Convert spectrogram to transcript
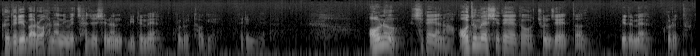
그들이 바로 하나님이 찾으시는 믿음의 구루터기들입니다. 어느 시대에나 어둠의 시대에도 존재했던 믿음의 구루터기.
